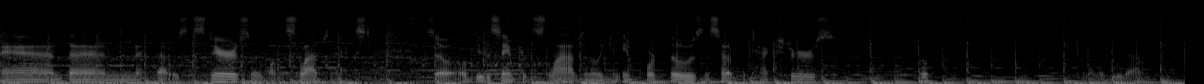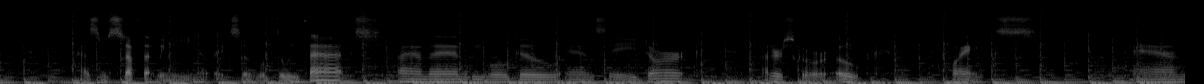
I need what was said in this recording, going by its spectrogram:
and then that was the stairs, so I want the slabs next. So I'll do the same for the slabs, and then we can import those and set up the textures. Oop. Don't want to do that. Has some stuff that we need. Alright, so we'll delete that, and then we will go and say dark underscore oak planks. And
